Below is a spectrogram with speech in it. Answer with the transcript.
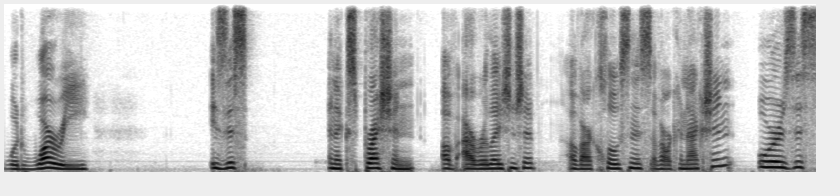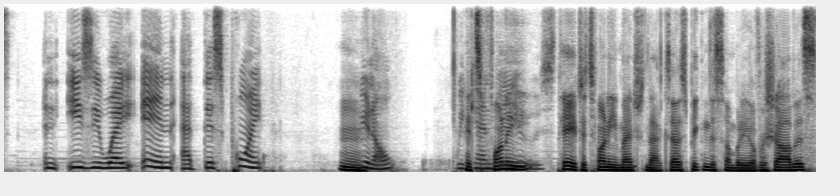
would worry is this an expression of our relationship, of our closeness, of our connection, or is this an easy way in at this point? Mm. You know, we it's can funny, be used. Paige. It's funny you mentioned that because I was speaking to somebody over Shabbos,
